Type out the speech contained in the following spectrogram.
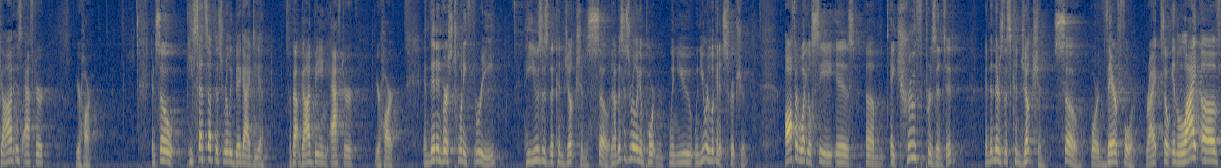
God is after your heart. And so he sets up this really big idea about God being after your heart. And then in verse 23, he uses the conjunction so. Now, this is really important when you, when you are looking at Scripture. Often, what you'll see is um, a truth presented, and then there's this conjunction, so or therefore, right? So, in light of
